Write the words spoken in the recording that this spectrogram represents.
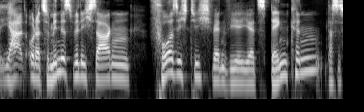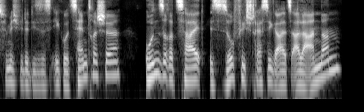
ja, oder zumindest will ich sagen, vorsichtig, wenn wir jetzt denken, das ist für mich wieder dieses egozentrische, unsere Zeit ist so viel stressiger als alle anderen.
